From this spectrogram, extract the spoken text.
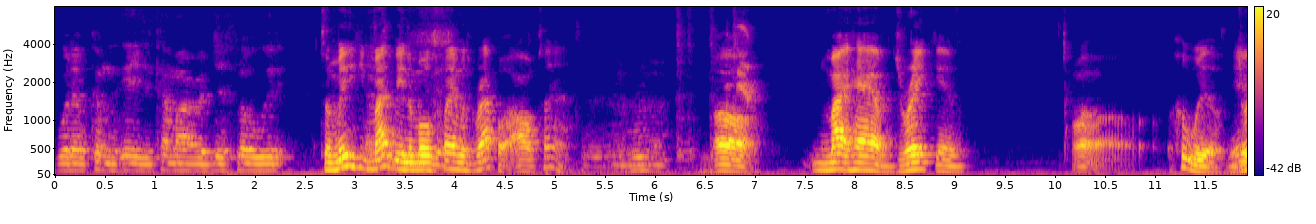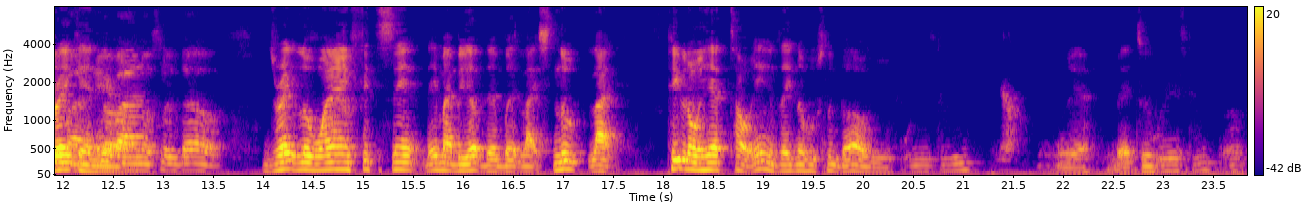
whatever comes to his head, just come out or just flow with it. To me, he That's might be the most did. famous rapper of all time. Mhm. Uh, you might have Drake and uh, who else? Drake and everybody uh, know Snoop Dogg. Drake, Lil Wayne, Fifty Cent. They might be up there, but like Snoop, like people don't even have to talk English. They know who Snoop Dogg is. Wiz Khalifa. Yeah, that too. Wiz Khalifa. Oh,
